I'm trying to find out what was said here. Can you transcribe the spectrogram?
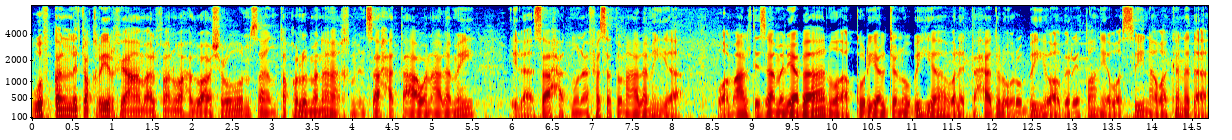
وفقا لتقرير في عام 2021 سينتقل المناخ من ساحة تعاون عالمي إلى ساحة منافسة عالمية ومع التزام اليابان وكوريا الجنوبية والاتحاد الأوروبي وبريطانيا والصين وكندا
